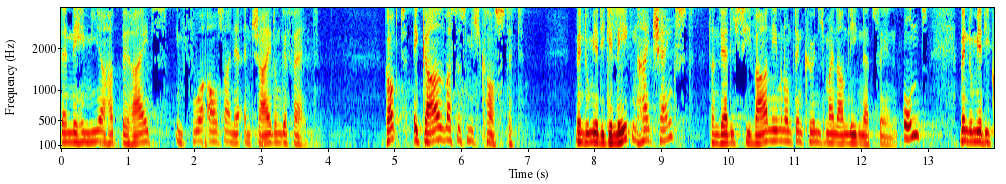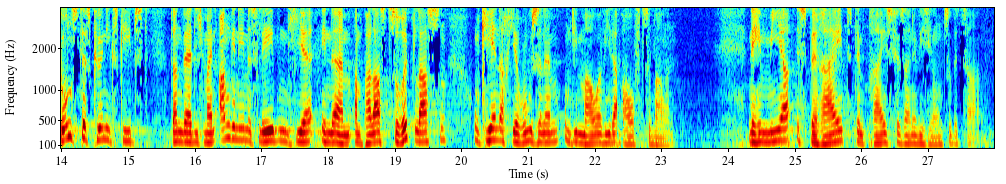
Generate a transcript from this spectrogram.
denn Nehemia hat bereits im Voraus eine Entscheidung gefällt. Gott, egal was es mich kostet, wenn du mir die Gelegenheit schenkst, dann werde ich sie wahrnehmen und dem König mein Anliegen erzählen. Und wenn du mir die Gunst des Königs gibst, dann werde ich mein angenehmes Leben hier in, ähm, am Palast zurücklassen und gehe nach Jerusalem, um die Mauer wieder aufzubauen. Nehemia ist bereit, den Preis für seine Vision zu bezahlen.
